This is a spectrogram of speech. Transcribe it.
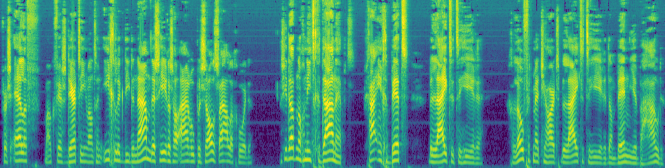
Vers 11, maar ook vers 13, want een iegelijk die de naam des Heren zal aanroepen, zal zalig worden. Als je dat nog niet gedaan hebt, ga in gebed, beleid het te Heren. Geloof het met je hart, beleid het te Heren, dan ben je behouden.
